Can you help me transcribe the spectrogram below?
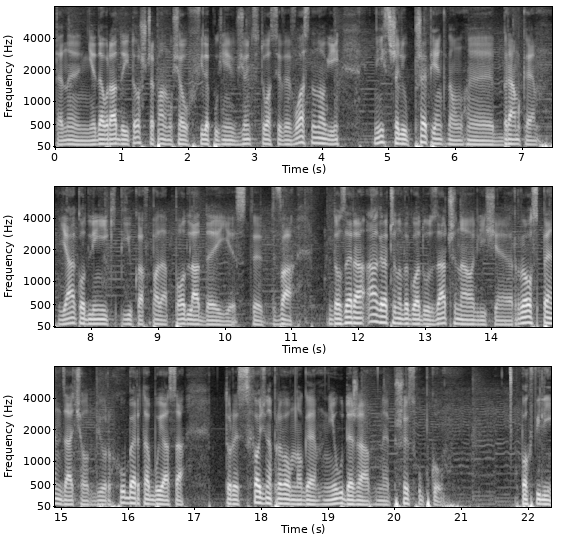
ten nie dał rady i to Szczepan musiał chwilę później wziąć sytuację we własne nogi i strzelił przepiękną e, bramkę. Jak od linijki piłka wpada pod ladę jest e, 2 do 0, a gracze Nowego Ładu zaczynali się rozpędzać odbiór Huberta Bujasa, który schodzi na prawą nogę i uderza przy słupku. Po chwili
